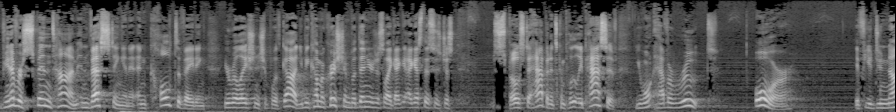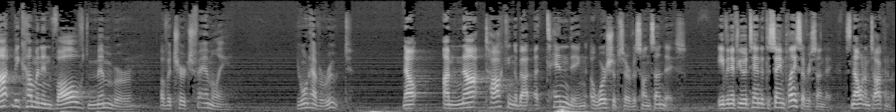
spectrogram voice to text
if you never spend time investing in it and cultivating your relationship with God, you become a Christian, but then you're just like, I, guess this is just supposed to happen. It's completely passive. You won't have a root. Or if you do not become an involved member of a church family, you won't have a root. Now, I'm not talking about attending a worship service on Sundays even if you attend at the same place every Sunday. It's not what I'm talking about.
